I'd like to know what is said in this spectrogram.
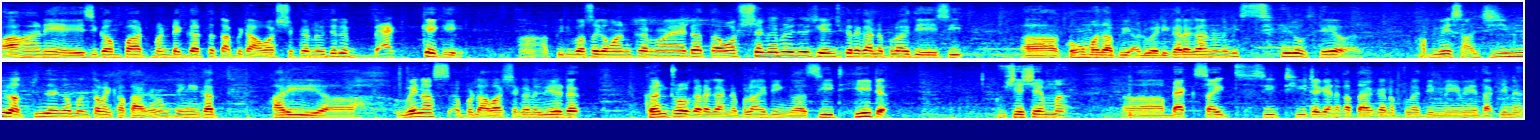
වාහනේ AC කම්පාර්ට්මන්ට් එක ගත්තත් අපිට අවශ්‍ය කරන විදිහට බැක් එකේ ආ පිටිපස්ස ගමන් කරන අයටත් අවශ්‍ය කරන විදිහට චේන්ජ් කරගන්න පුළුවන්. ඉතින් AC කොහොමද අපි අඩු වැඩි කරගන්න ඕනේ මේ සියලු දේවල්. අපි මේ සජීවීව අත්විඳින ගමන් තමයි කතා කරන්නේ. ඉතින් ඒකත් හරි වෙනස් අපිට අවශ්‍ය කරන විදිහට කන්ට්‍රෝල් කරගන්න පුළුවන්. ඉතින් සීට් හීටර් විශේෂයෙන්ම බැක් සයිට් සීට් හීටර් ගැන කතා කරන්න පුළුවන්. ඉතින් මේ මේ දකින්න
